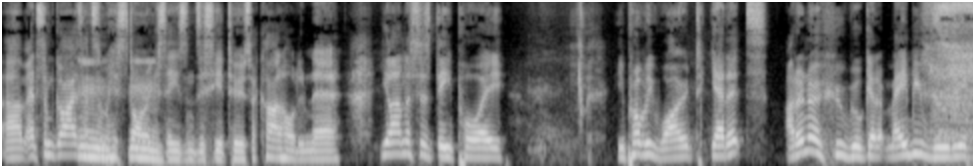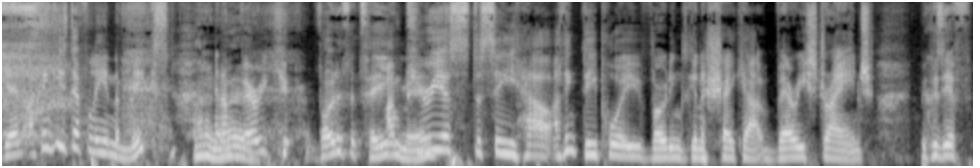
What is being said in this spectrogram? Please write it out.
Um, and some guys had Mm, some historic seasons this year too, so I can't hold him there. Giannis is DPOY. He probably won't get it. I don't know who will get it. Maybe Rudy again. I think he's definitely in the mix. I don't and know. I'm very cu- Voter fatigue. I'm man. curious to see how I think DPOY voting is going to shake out very strange because if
